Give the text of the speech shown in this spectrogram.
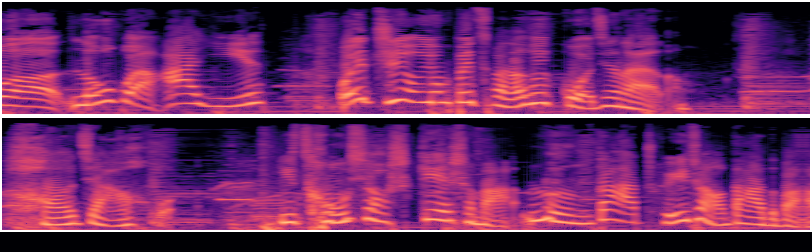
我，楼管阿姨，我也只有用被子把她给裹进来了。好家伙，你从小是干什么？抡大锤长大的吧？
